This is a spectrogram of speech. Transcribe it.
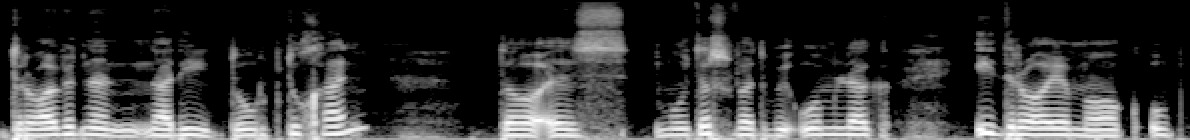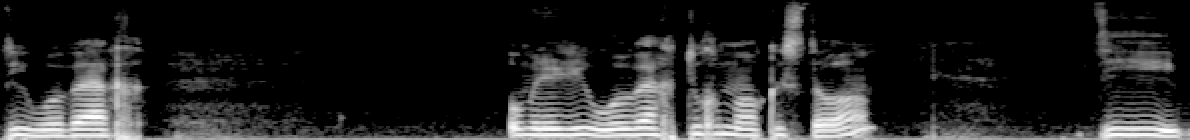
driver na, na die dorp toe gaan. Daar is motors wat op die oomlik die draaie maak op die hoofweg omdat die hoofweg toegemaak is daar. Die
